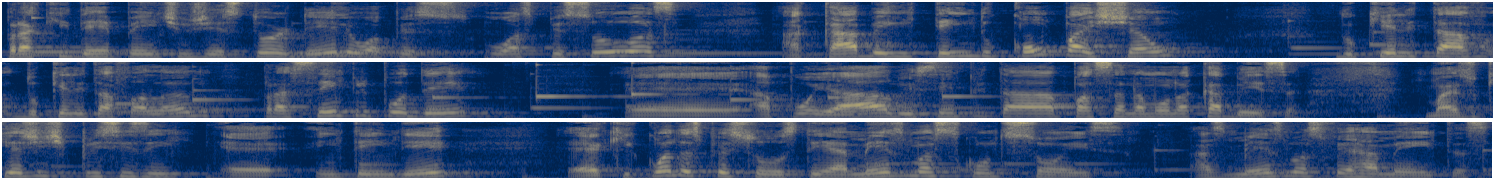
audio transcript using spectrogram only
para que de repente o gestor dele ou, ou, as pessoas acabem tendo compaixão do que ele está do que ele tá falando para sempre poder é, apoiá-lo e sempre estar tá passando a mão na cabeça. Mas o que a gente precisa é, entender é que quando as pessoas têm as mesmas condições, as mesmas ferramentas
